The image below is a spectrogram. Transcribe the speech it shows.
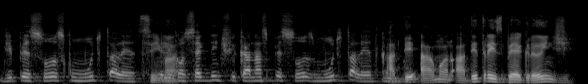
de pessoas com muito talento. Sim, ele mano. consegue identificar nas pessoas muito talento, A cara. D, ah, mano, a D3B é grande.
